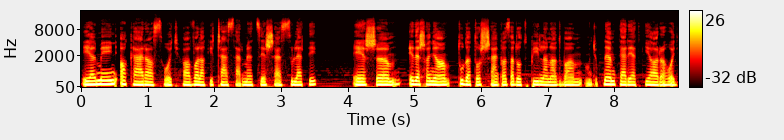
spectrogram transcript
élmény, akár az, hogyha valaki császármetszéssel születik, és édesanyja tudatosság az adott pillanatban mondjuk nem terjed ki arra, hogy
